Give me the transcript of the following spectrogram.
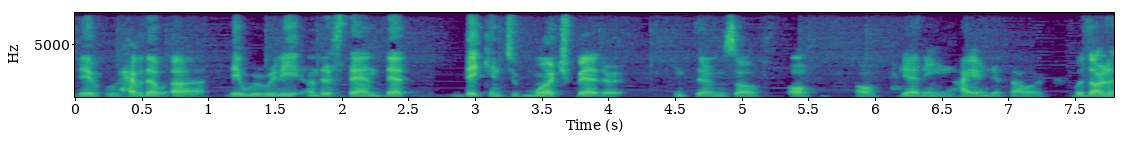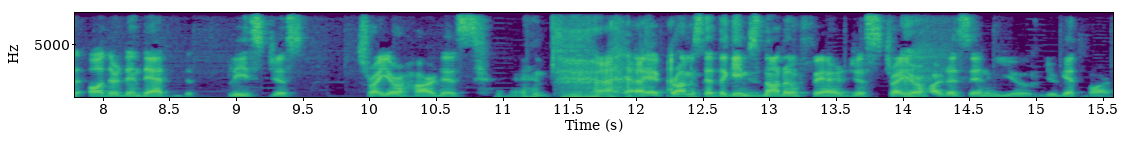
they will have the uh, they will really understand that they can do much better in terms of of, of getting higher in the tower. But other, other than that, please just try your hardest. and I, I promise that the game is not unfair. Just try your hardest and you you get far.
